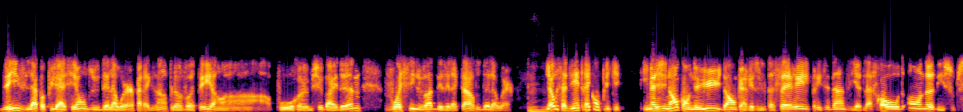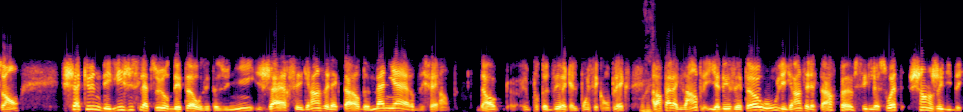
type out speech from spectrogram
disent la population du Delaware, par exemple, a voté pour euh, M. Biden. Voici le vote des électeurs du Delaware. Mhm. Là où ça devient très compliqué. Imaginons qu'on a eu donc un résultat serré, le président dit il y a de la fraude, on a des soupçons. Chacune des législatures d'État aux États-Unis gère ses grands électeurs de manière différente. Donc, euh, pour te dire à quel point c'est complexe. Alors, par exemple, il y a des États où les grands électeurs peuvent, s'ils le souhaitent, changer d'idée.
